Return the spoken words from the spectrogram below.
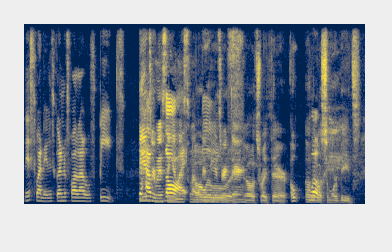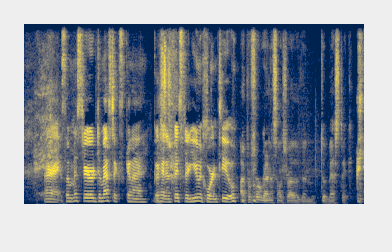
This one, and it's going to fall out with beads. Beads Have are missing that. in this one. Oh, I think wait, it's right wait. there. Oh, it's right there. Oh, oh, there goes some more beads. All right, so Mr. Domestic's gonna go ahead and fist their unicorn too. I prefer Renaissance rather than domestic.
